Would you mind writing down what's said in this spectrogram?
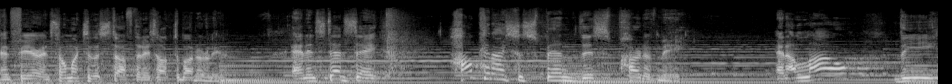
and fear and so much of the stuff that I talked about earlier, and instead say, how can I suspend this part of me and allow the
